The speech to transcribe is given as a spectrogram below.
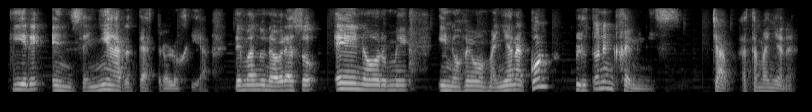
quiere enseñarte astrología. Te mando un abrazo enorme y nos vemos mañana con Plutón en Géminis. Chao, hasta mañana.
